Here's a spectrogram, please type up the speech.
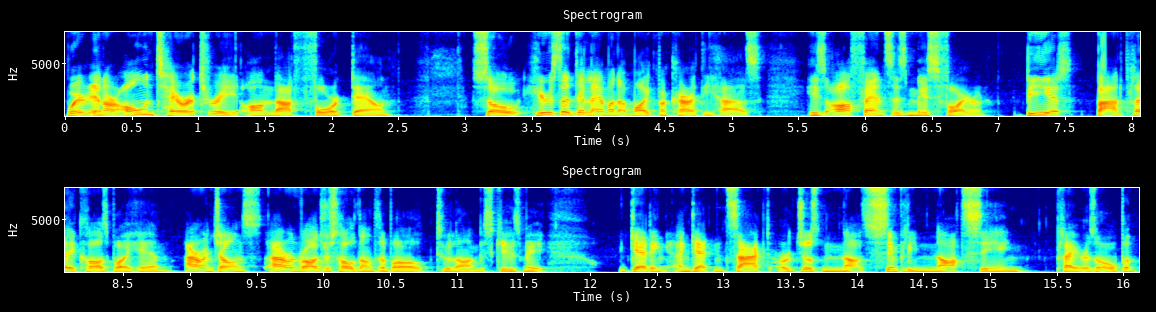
we're in our own territory on that fourth down. So here's the dilemma that Mike McCarthy has. His offense is misfiring, be it bad play caused by him, Aaron Jones, Aaron Rodgers holding on to the ball too long, excuse me, getting and getting sacked, or just not simply not seeing players open.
